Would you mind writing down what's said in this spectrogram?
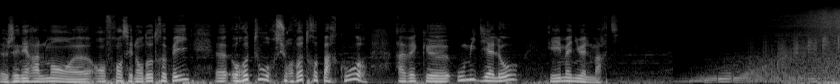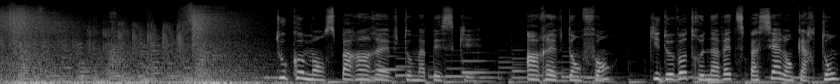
généralement en France et dans d'autres pays. retour sur votre parcours avec euh, Oumi Diallo et Emmanuel Marty. Tout commence par un rêve, Thomas Pesquet. Un rêve d'enfant qui, de votre navette spatiale en carton,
